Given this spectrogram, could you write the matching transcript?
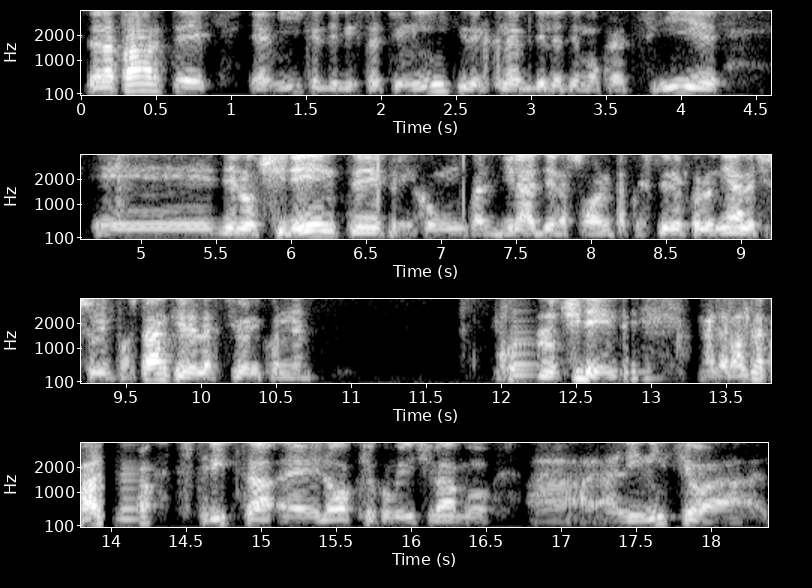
Da una parte è amica degli Stati Uniti, del club delle democrazie, e dell'Occidente, perché comunque al di là della solita questione coloniale ci sono importanti relazioni con, con l'Occidente, ma dall'altra parte però strizza eh, l'occhio, come dicevamo a, all'inizio, alla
